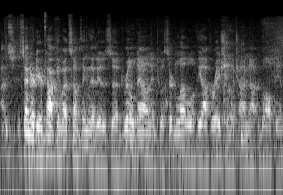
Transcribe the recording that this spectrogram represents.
uh, Senator, you're talking about something that is uh, drilled down into a certain level of the operation, which I'm not involved in.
